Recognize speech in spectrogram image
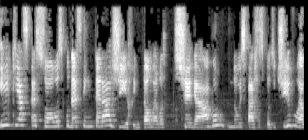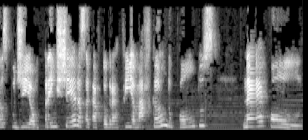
e que as pessoas pudessem interagir. Então, elas chegavam no espaço expositivo, elas podiam preencher essa cartografia, marcando pontos, né, com,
